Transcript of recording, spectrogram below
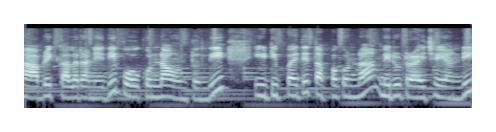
ఫ్యాబ్రిక్ కలర్ అనేది పోకుండా ఉంటుంది. ఈ టిప్ అయితే తప్పకుండా మీరు ట్రై చేయండి.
